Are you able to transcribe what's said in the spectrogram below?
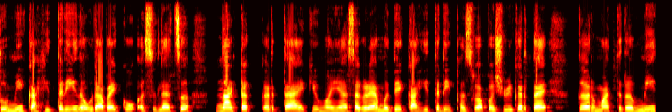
तुम्ही काहीतरी नवरा बायको असल्याचं नाटक करताय किंवा या सगळ्यामध्ये काहीतरी फसवाफसवी करताय तर मात्र मी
